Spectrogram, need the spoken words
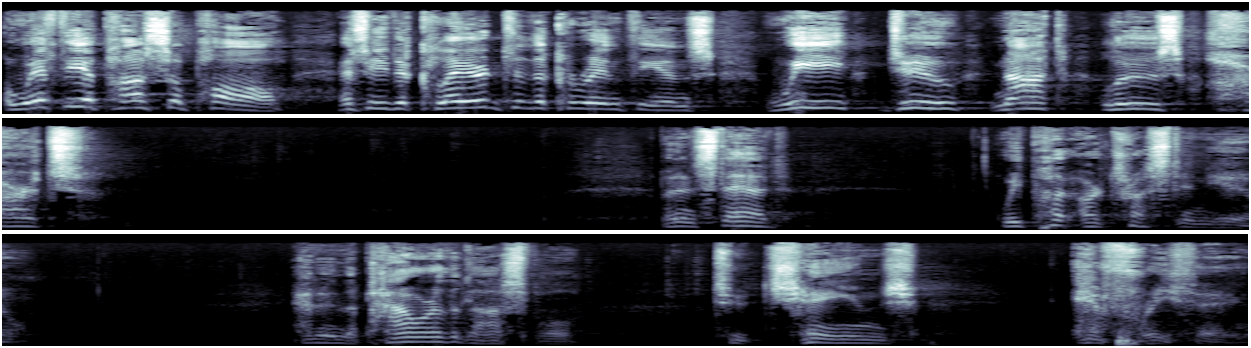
With the Apostle Paul, as he declared to the Corinthians, we do not lose heart. But instead, we put our trust in you and in the power of the gospel to change everything.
